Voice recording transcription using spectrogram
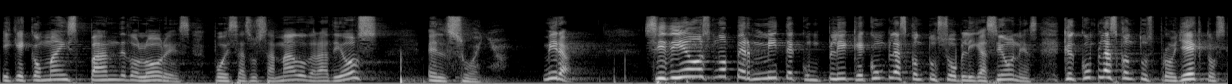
y que comáis pan de dolores, pues a sus amados dará Dios el sueño. Mira, si Dios no permite cumplir, que cumplas con tus obligaciones, que cumplas con tus proyectos,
